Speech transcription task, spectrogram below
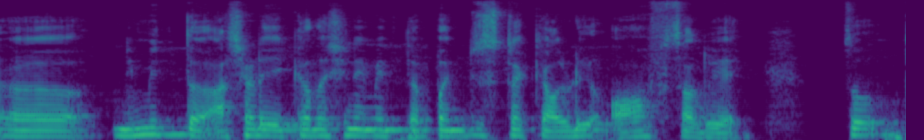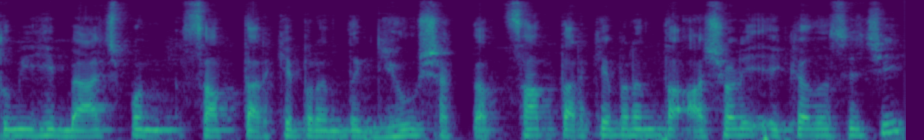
निमित्त आषाढी एकादशी निमित्त पंचवीस टक्के ऑलरेडी ऑफ चालू आहे. सो तुम्ही ही बॅच पण सात तारखेपर्यंत घेऊ शकतात. सात तारखेपर्यंत आषाढी एकादशीची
